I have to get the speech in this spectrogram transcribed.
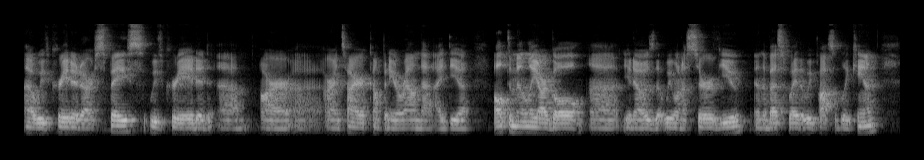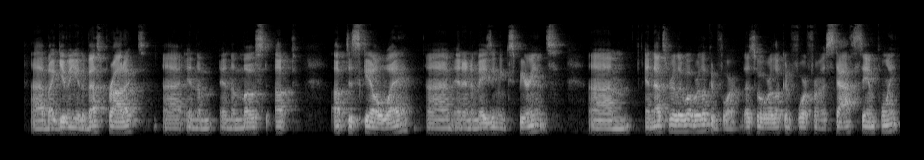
uh, we've created our space, we've created our uh, our entire company around that idea. Ultimately, our goal, uh, you know, is that we want to serve you in the best way that we possibly can uh, by giving you the best product uh, in the in the most up up to scale way um, and an amazing experience. Um, and that's really what we're looking for. That's what we're looking for from a staff standpoint.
